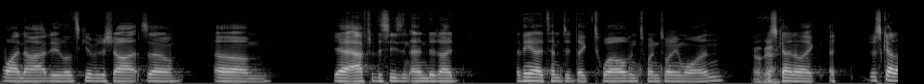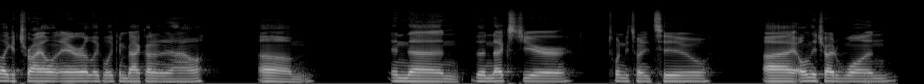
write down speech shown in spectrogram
"Why not, dude? Let's give it a shot." So, um, yeah, after the season ended, I I think I attempted like 12 in 2021 Okay. just kind of like a, just kind of like a trial and error like looking back on it now. Um and then the next year 2022 i only tried one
